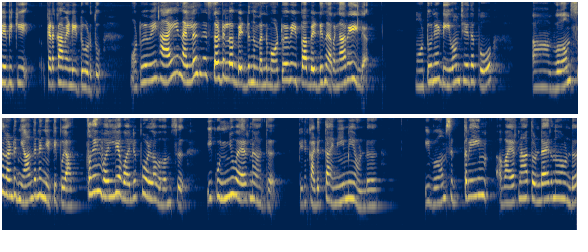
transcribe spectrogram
ബേബിക്ക് കിടക്കാൻ വേണ്ടി ഇട്ട് കൊടുത്തു. മോട്ടു ബേബി ഹായ് നല്ല രസമായിട്ടുള്ള ബെഡ് എന്നും പറഞ്ഞു മോട്ടു ബേബി ഇപ്പോൾ ആ ബെഡിൽ നിന്ന് ഇറങ്ങാറേ ഇല്ല. മോട്ടുവിനെ ഡീവോം ചെയ്തപ്പോൾ വേംസ് കണ്ട് ഞാൻ തന്നെ ഞെട്ടിപ്പോയി. അത്രയും വലിയ വലുപ്പമുള്ള വേംസ് ഈ കുഞ്ഞു വയറിനകത്ത്. പിന്നെ കടുത്ത അനീമിയുണ്ട് ഈ വേംസ് ഇത്രയും വയറിനകത്ത് ഉണ്ടായിരുന്നതുകൊണ്ട്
